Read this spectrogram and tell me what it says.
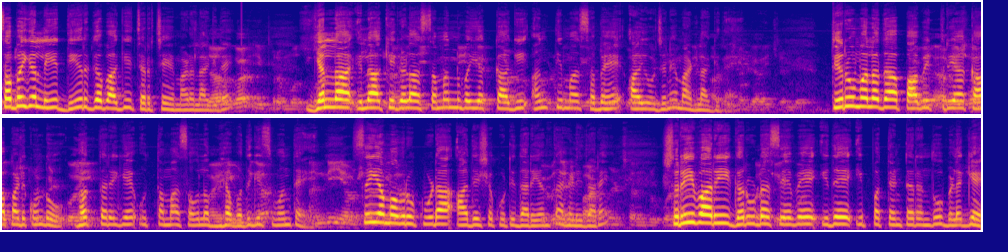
ಸಭೆಯಲ್ಲಿ ದೀರ್ಘವಾಗಿ ಚರ್ಚೆ ಮಾಡಲಾಗಿದೆ. ಎಲ್ಲ ಇಲಾಖೆಗಳ ಸಮನ್ವಯಕ್ಕಾಗಿ ಅಂತಿಮ ಸಭೆ ಆಯೋಜನೆ ಮಾಡಲಾಗಿದೆ. ತಿರುಮಲದ ಪಾವಿತ್ರ್ಯ ಕಾಪಾಡಿಕೊಂಡು ಭಕ್ತರಿಗೆ ಉತ್ತಮ ಸೌಲಭ್ಯ ಒದಗಿಸುವಂತೆ ಸಿಎಂ ಅವರು ಕೂಡ ಆದೇಶ ಕೊಟ್ಟಿದ್ದಾರೆ ಅಂತ ಹೇಳಿದ್ದಾರೆ. ಶ್ರೀವಾರಿ ಗರುಡ ಸೇವೆ ಇದೇ ಇಪ್ಪತ್ತೆಂಟರಂದು ಬೆಳಗ್ಗೆ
